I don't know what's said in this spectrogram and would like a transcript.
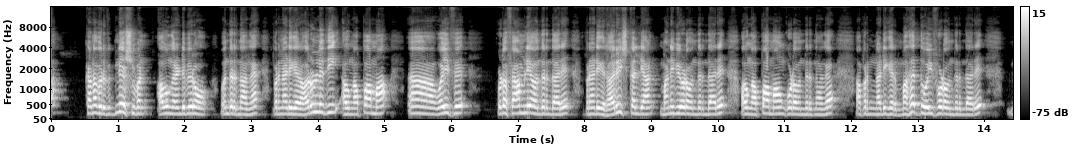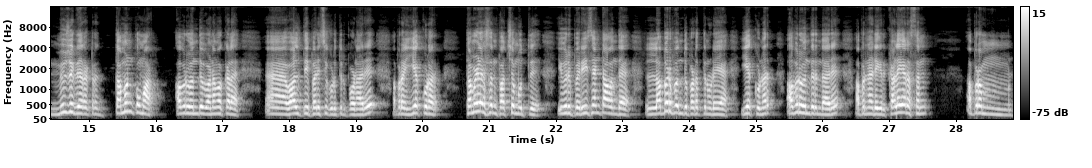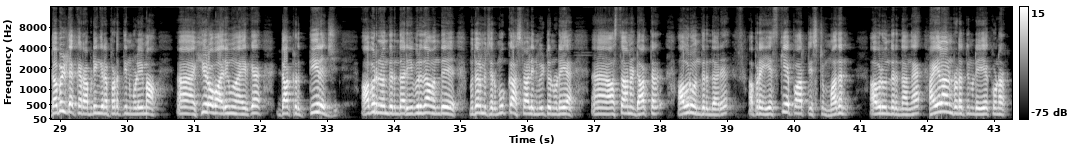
கணவர் விக்னேஷ் சிவன் அவங்க ரெண்டு பேரும் வந்திருந்தாங்க. அப்புறம் நடிகர் அருள்நிதி அவங்க அப்பா அம்மா ஒய்ஃபு கூட ஃபேமிலியாக வந்திருந்தார். அப்புறம் நடிகர் ஹரிஷ் கல்யாண் மனைவியோடு வந்திருந்தார். அவங்க அப்பா அம்மாவும் கூட வந்திருந்தாங்க. அப்புறம் நடிகர் மகத் ஒய்ஃபோட வந்திருந்தாரு. மியூசிக் டைரக்டர் தமன்குமார் அவர் வந்து வனமக்களை வாழ்த்தி பரிசு கொடுத்துட்டு போனார். அப்புறம் இயக்குனர் தமிழரசன் பச்சமுத்து இவர் இப்போ ரீசெண்டாக வந்த லபர் பந்து படத்தினுடைய இயக்குனர் அவர் வந்திருந்தார். அப்புறம் நடிகர் கலையரசன் அப்புறம் டபுள் டக்கர் அப்படிங்கிற படத்தின் மூலயமா ஹீரோவாக அறிமுகமாயிருக்க டாக்டர் தீரஜ். அவர் வந்திருந்தார். இவர் தான் வந்து முதலமைச்சர் மு க. ஸ்டாலின் வீட்டினுடைய ஆஸ்தான டாக்டர். அவரும் வந்திருந்தார். அப்புறம் எஸ்கேப் ஆர்டிஸ்ட் மதன் அவர் வந்திருந்தாங்க. அயலான் படத்தினுடைய இயக்குனர்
